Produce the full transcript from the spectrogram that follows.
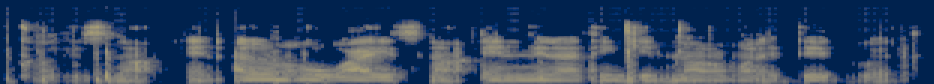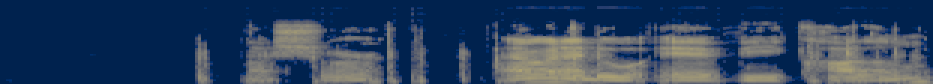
Because it's not and I don't know why it's not ending. I think it normally did but not sure. We're gonna do a v column.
